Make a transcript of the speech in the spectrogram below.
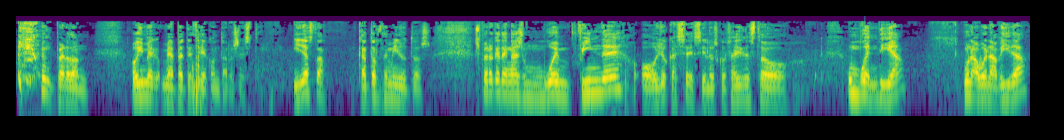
perdón, hoy me, me apetecía contaros esto. Y ya está. 14 minutos. Espero que tengáis un buen fin de, o yo qué sé, si lo escucháis esto, un buen día, una buena vida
